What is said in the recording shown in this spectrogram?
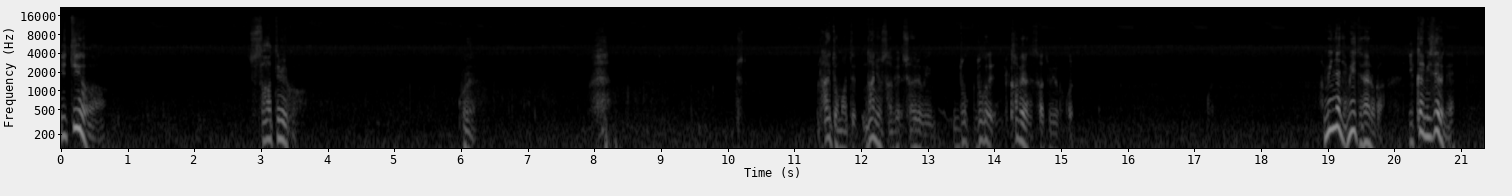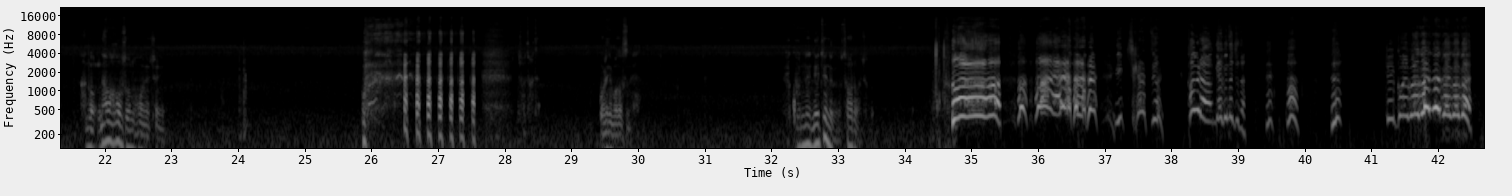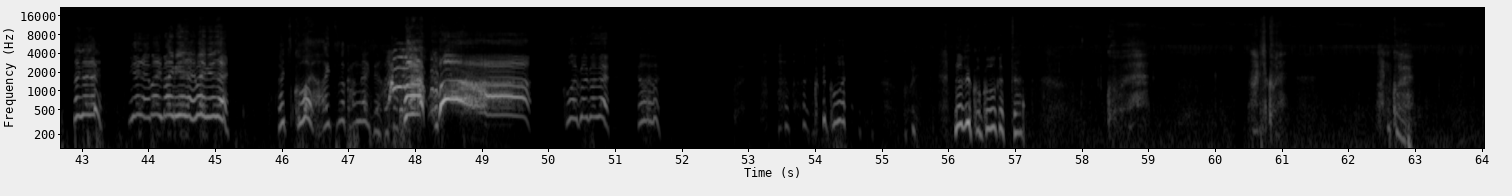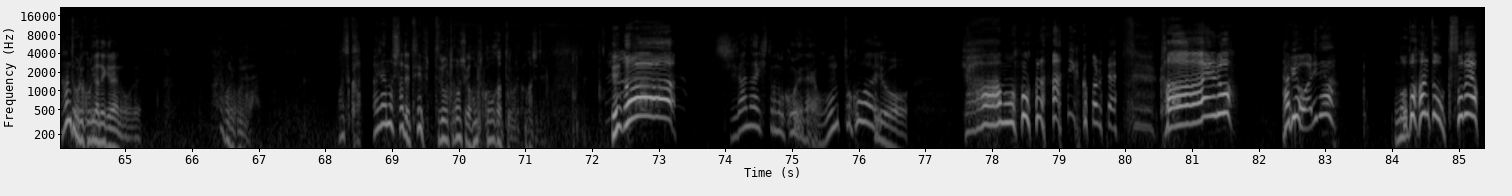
行っていいのな？触ってみるか。これえちょっライトを待って何をしゃべしゃべればいい？どどこでカメラで触ってみるか？これ。みんなには見えてないのか？一回見せるね。あの生放送の方の人に。ちょっと待って。俺に戻すね。えこれね寝てんだけど触るわちょっと。あーああああやべ力強いカメラ逆になっちゃったえあえちょ怖い怖い怖い怖い怖い怖い怖い何何何？見えない前前見えない前見えない。あいつ怖いあいつの考えですよ。あああ怖い怖い怖い怖い。やばいやばい。これ怖い。俺鍋子怖かった。怖い。何これ？何これ？なんで俺これやんなきゃいけないの？俺。何俺これ？まず階段の下で手振ってる男の人が本当怖かったよ俺。マジで。え？ああ知らない人の声だよ。本当怖いよ。いやーもう何これ。帰ろう。旅終わりだ。よ能登半島クソだよ。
